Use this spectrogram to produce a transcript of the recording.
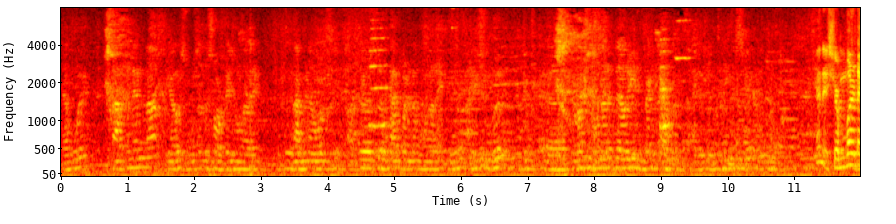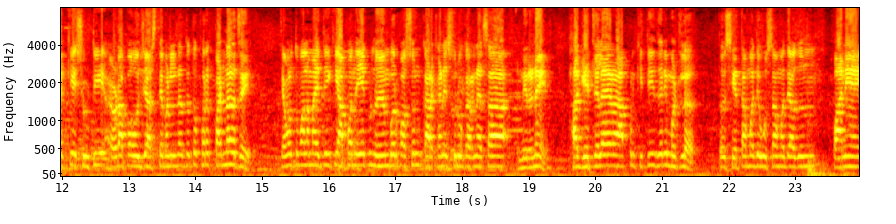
त्यामुळे कारखान्यांना यावेळेस ऊसाचं शॉर्टेज होणार आहे. ग्रामीणावर अर्थव्यवस्थेवर काय परिणाम होणार आहे? आणि शुगर प्रोडक्शन होणार आहे त्यावर इम्पॅक्ट काय होणार नाही, नाही शंभर टक्के शेवटी एवढा पाऊस जे असते म्हटल्यानंतर तो फरक पडणारच आहे. त्यामुळे तुम्हाला माहिती आहे की आपण एक नोव्हेंबरपासून कारखाने सुरू करण्याचा निर्णय हा घेतलेला आहे. आपण किती जरी म्हटलं तर शेतामध्ये ऊसामध्ये अजून पाणी आहे.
